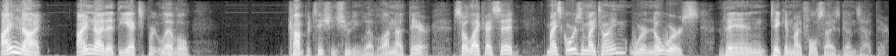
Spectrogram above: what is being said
I'm not I'm not at the expert level competition shooting level. I'm not there. So like I said, my scores and my time were no worse than taking my full size guns out there.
